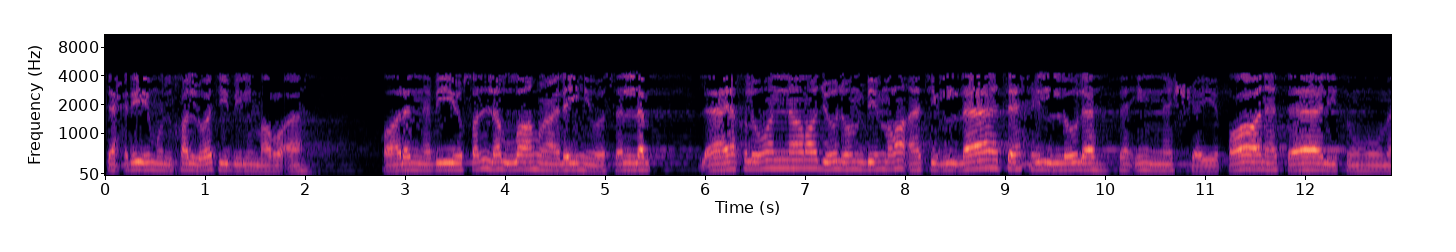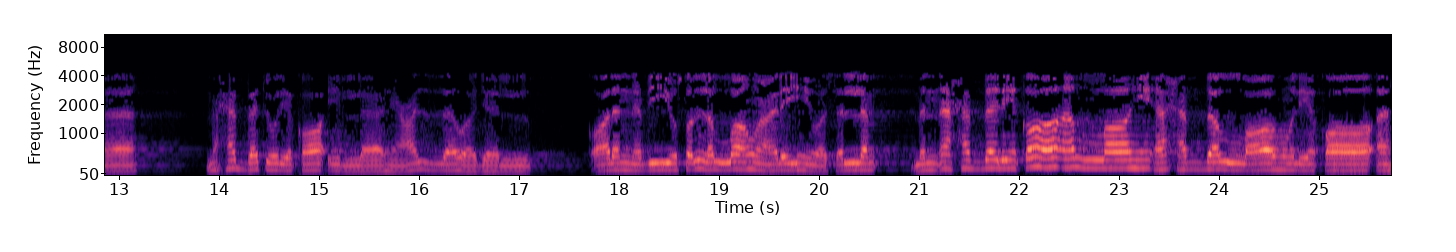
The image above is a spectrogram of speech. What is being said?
تحريم الخلوة بالمرأة. قال النبي صلى الله عليه وسلم لا يخلون رجل بامرأة لا تحل له فإن الشيطان ثالثهما. محبة لقاء الله عز وجل. قال النبي صلى الله عليه وسلم من أحب لقاء الله أحب الله لقاءه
